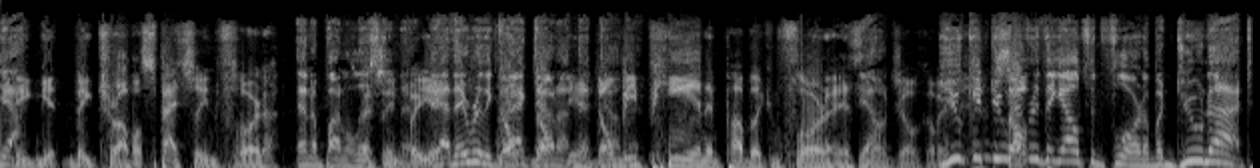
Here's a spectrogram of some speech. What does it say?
Yeah. you can get in big trouble, especially in Florida. And up on a list Especially in there. for- Yeah, they really Don't- down don't- on yeah, that. Don't be there. peeing in public in Florida. It's Yeah. no joke over You can do So- everything else in Florida, but do not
